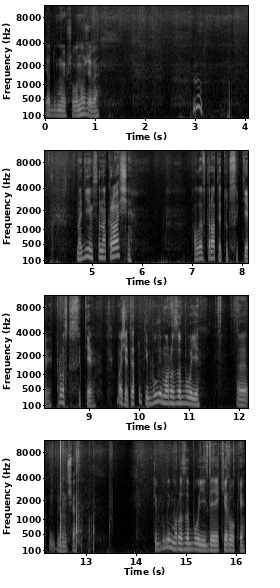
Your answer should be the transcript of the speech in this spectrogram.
Я думаю, що воно живе. Ну, Надіємося на краще, але втрати тут суттєві, просто суттєві. Бачите, тут і були морозобої. Е, блін, щас. Тут і були морозобої деякі роки.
